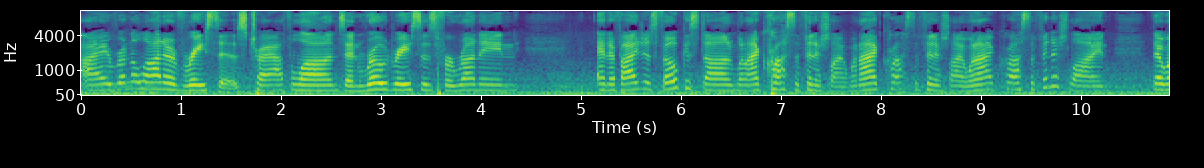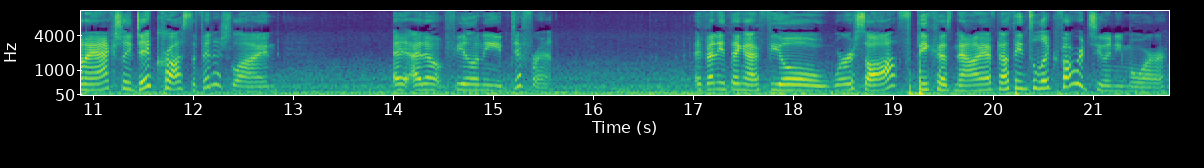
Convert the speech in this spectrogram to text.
I run a lot of races, triathlons, and road races for running and if I just focused on when I crossed the finish line, when I crossed the finish line, when I crossed the finish line, that when I actually did cross the finish line, I, I don't feel any different. If anything, I feel worse off because now I have nothing to look forward to anymore.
